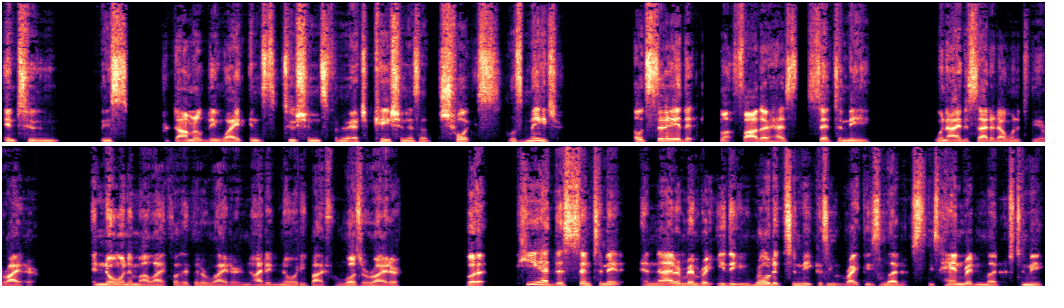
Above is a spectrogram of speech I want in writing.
into these predominantly white institutions for their education as a choice was major. I would say that my father has said to me when I decided I wanted to be a writer, and no one in my life was a writer, and I didn't know anybody who was a writer, but he had this sentiment, and I remember either you wrote it to me because he would write these letters, these handwritten letters to me.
